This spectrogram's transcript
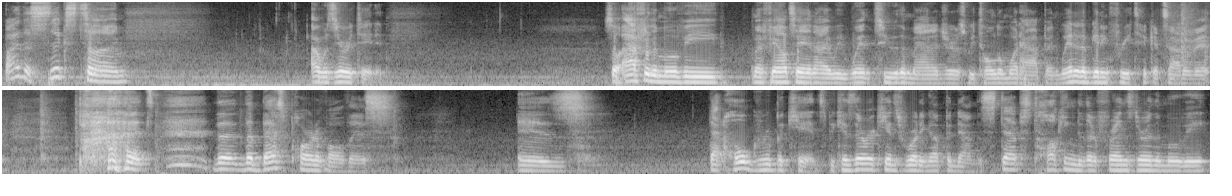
By the sixth time, I was irritated. So after the movie, my fiance and I we went to the managers. We told them what happened. We ended up getting free tickets out of it. But the the best part of all this is that whole group of kids because there were kids running up and down the steps talking to their friends during the movie,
